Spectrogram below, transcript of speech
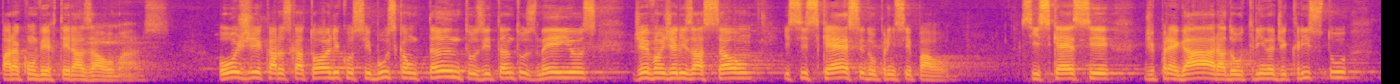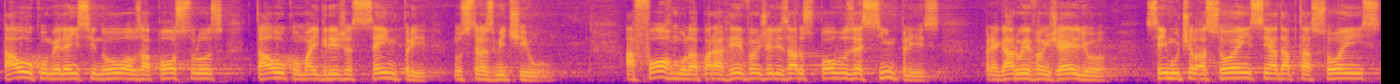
para converter as almas. Hoje, caros católicos, se buscam tantos e tantos meios de evangelização e se esquece do principal. Se esquece de pregar a doutrina de Cristo tal como ele ensinou aos apóstolos, tal como a igreja sempre nos transmitiu. A fórmula para reevangelizar os povos é simples: pregar o evangelho sem mutilações, sem adaptações,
